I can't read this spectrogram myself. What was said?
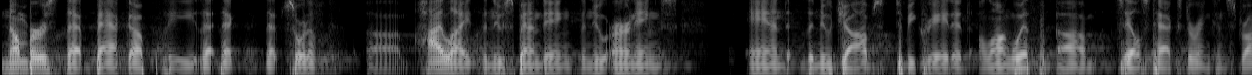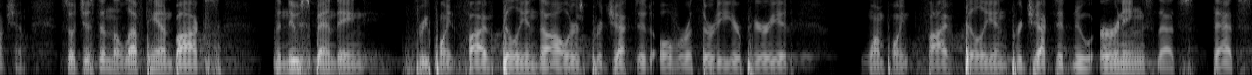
numbers that back up the, that, that, that sort of uh, highlight the new spending, the new earnings, and the new jobs to be created, along with um, sales tax during construction. So just in the left-hand box, the new spending, $3.5 billion projected over a 30-year period. 1.5 billion projected new earnings. That's that's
